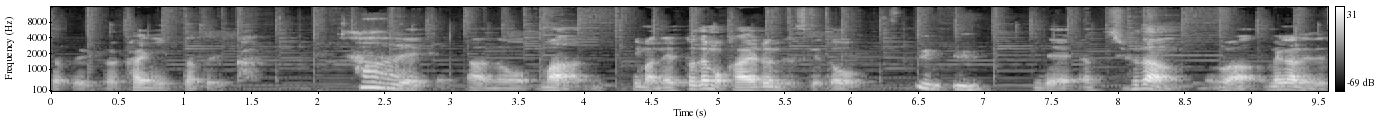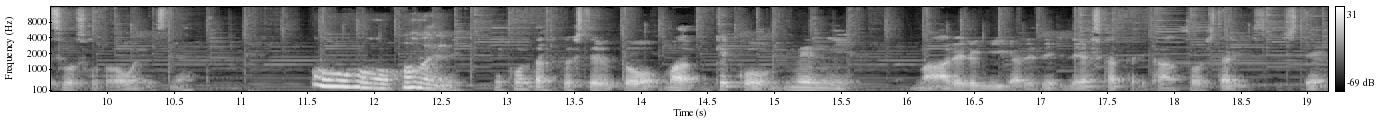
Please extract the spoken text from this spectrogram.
たというか、買いに行ったというか。はい。で、あの、まあ今ネットでも買えるんですけど、うんうん。で、私普段はメガネで過ごすことが多いんですね。おー、はい。で、コンタクトしてると、まあ結構目に、まあアレルギーが出て出やすかったり乾燥したりして、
